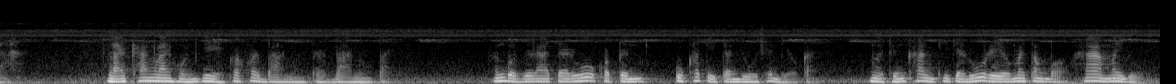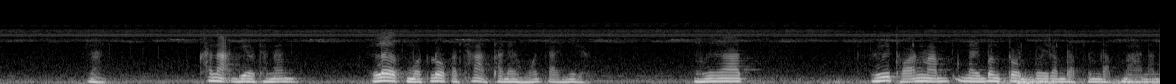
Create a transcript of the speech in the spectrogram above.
ลา หลายครั้งหลายหนกิเลสก็ค่อยบานลงไปบานลงไปทั้งบทเวลาจะรู้ก็เป็น อุคติตันยูเช่นเดียวกัน เมื่อถึงขั้นที่จะรู้เร็วไม่ต้องบอกห้ามไม่อยู่นั่นขณะเดียวเท่านั้น เลิกหมดโลกธาตุภายในหัวใจนี่เลยเวลาหรือถอนมาในเบื้องต้นโดยลำดับลำดับมานั้น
